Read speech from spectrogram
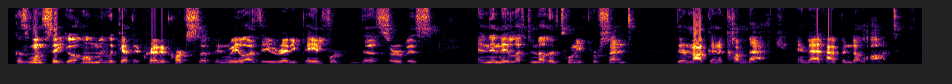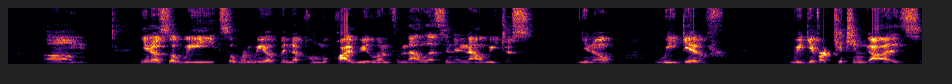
because once they go home and look at their credit card slip and realize they already paid for the service and then they left another 20%, they're not going to come back. And that happened a lot. Um, you know, so we, so when we opened up Humble Pie, we learned from that lesson. And now we just, you know, we give, we give our kitchen guys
